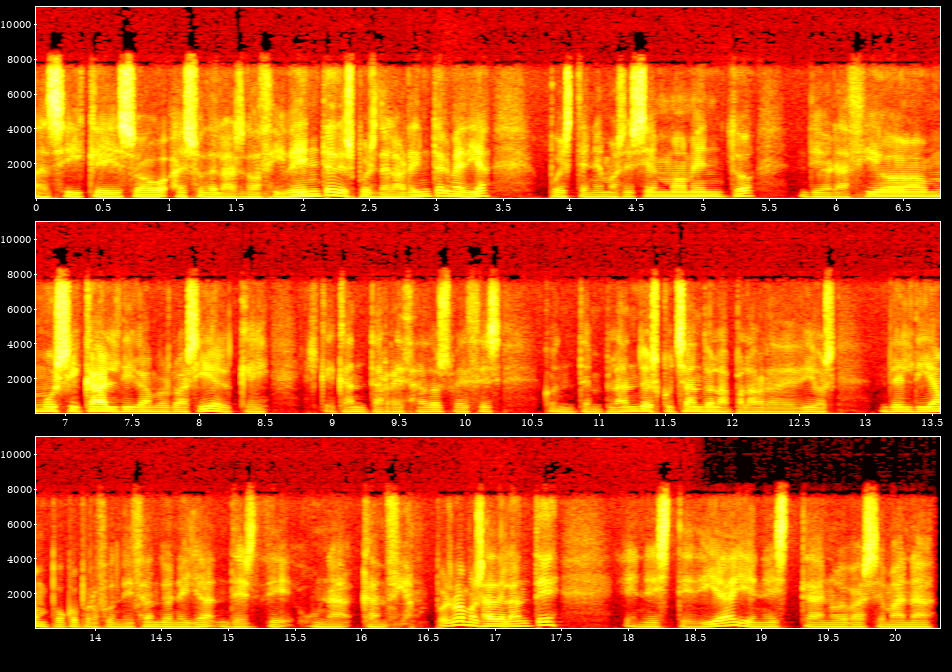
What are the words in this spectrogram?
Así que eso, a eso de las doce y veinte, después de la hora intermedia, pues tenemos ese momento de oración musical, digámoslo así, el que, el que canta, reza dos veces, contemplando, escuchando la palabra de Dios del día, un poco profundizando en ella desde una canción. Pues vamos adelante en este día y en esta nueva semana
